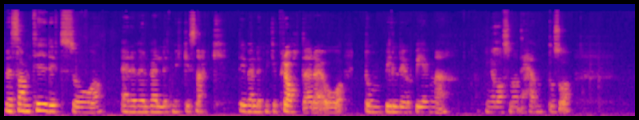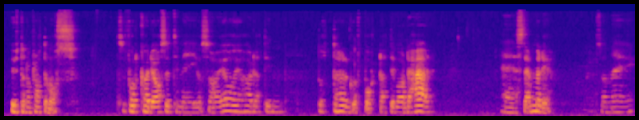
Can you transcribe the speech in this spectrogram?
Men samtidigt så är det väl väldigt mycket snack. Det är väldigt mycket prat där och de bildar upp egna uppfattningar vad som hade hänt och så. Utan att prata med oss. Så folk hörde av sig till mig och sa ja, jag hörde att din dotter hade gått bort, att det var det här. Eh, stämmer det? Jag sa nej,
